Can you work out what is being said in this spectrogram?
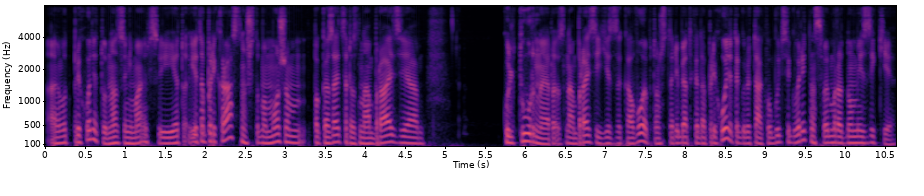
А вот приходят, у нас занимаются, и это, это прекрасно, что мы можем показать разнообразие культурное разнообразие языковое, потому что ребята, когда приходят, я говорю, так, вы будете говорить на своем родном языке.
